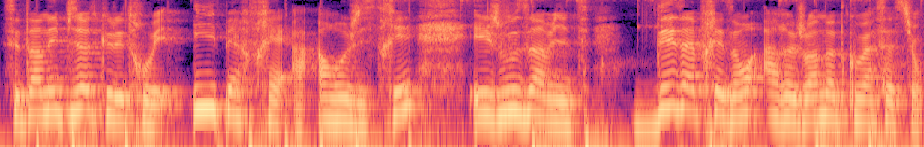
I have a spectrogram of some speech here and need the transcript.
C'est un épisode que j'ai trouvé hyper frais à enregistrer et je vous invite dès à présent à rejoindre notre conversation.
